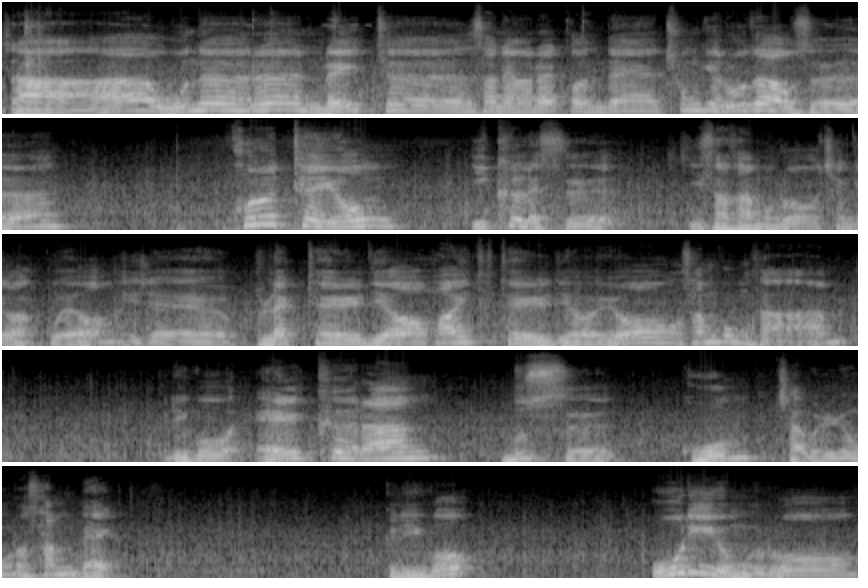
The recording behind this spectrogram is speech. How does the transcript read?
자 오늘은 레이튼 사냥을 할 건데 총기 로드아웃은 코요테용 E클래스 243으로 챙겨왔고요 이제 블랙테일 디어, 화이트테일 디어용 303 그리고 엘크랑 무스, 곰 잡을용으로 300 그리고 오리용으로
